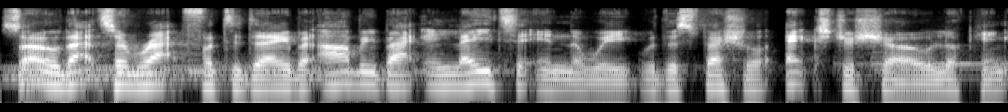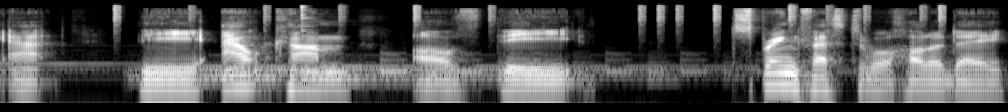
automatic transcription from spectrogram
So that's a wrap for today, but I'll be back later in the week with a special extra show looking at the outcome of the Spring Festival holiday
